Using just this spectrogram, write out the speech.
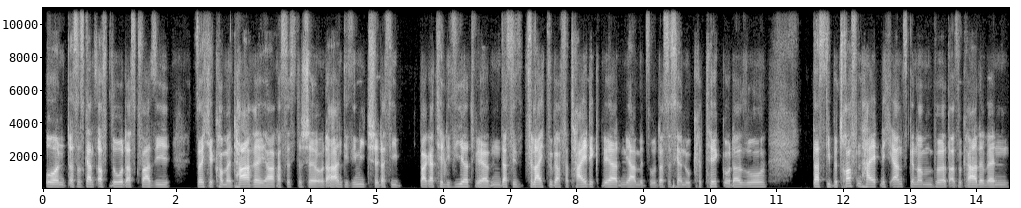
und das ist ganz oft so, dass quasi solche Kommentare, ja, rassistische oder antisemitische, dass sie bagatellisiert werden, dass sie vielleicht sogar verteidigt werden, ja, mit so, das ist ja nur Kritik oder so dass die Betroffenheit nicht ernst genommen wird. Also gerade wenn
